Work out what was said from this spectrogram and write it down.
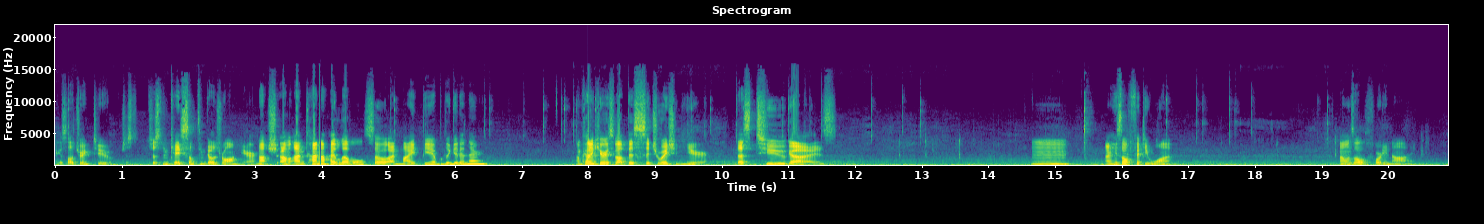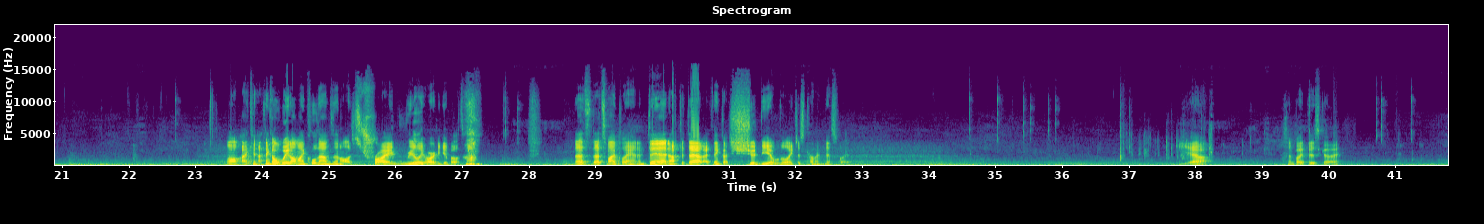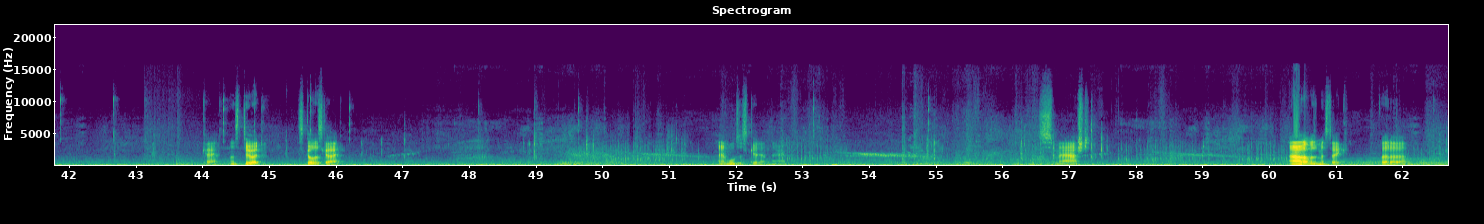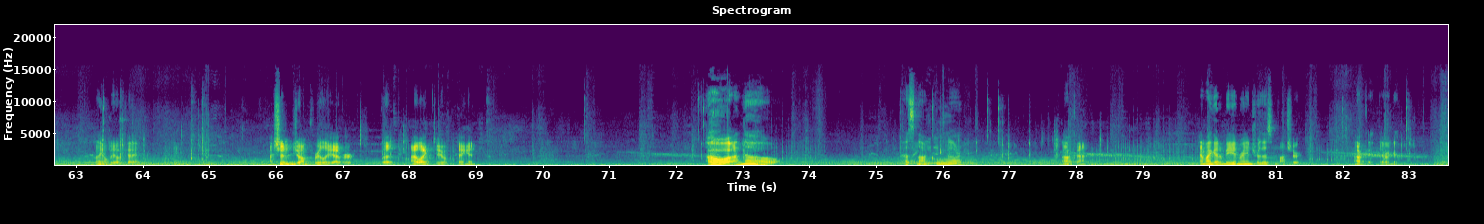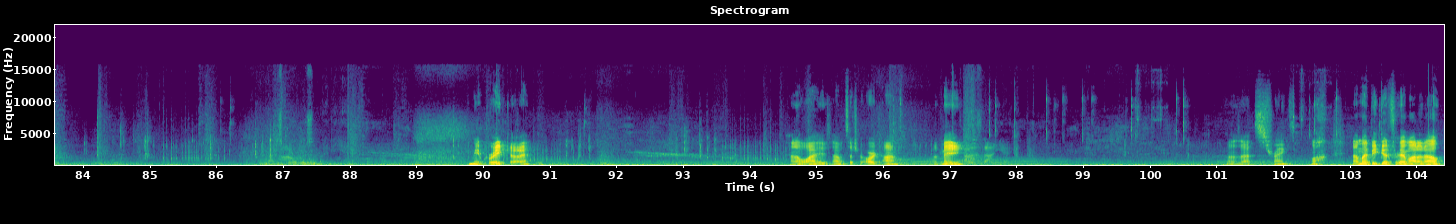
I guess I'll drink too, just just in case something goes wrong here. Not sure. I'm, I'm kind of high level, so I might be able to get in there. I'm kind of curious about this situation here. That's two guys. Hmm. Uh, he's all 51. That one's all 49. Well, I, can, I think I'll wait on my cooldowns and I'll just try really hard to get both of them. That's that's my plan. And then after that, I think I should be able to like just come in this way. Yeah. Let's invite this guy. Okay, let's do it. Let's kill this guy. And we'll just get in there. Smashed. Ah, that was a mistake. But, uh, I think it'll be okay. I shouldn't jump, really, ever. But I like to. Dang it. Oh, uh, no! That's not cool. Okay. Am I gonna be in range for this? I'm not sure. Okay, there we go. That spell isn't ready yet. Give me a break, guy. I don't know why he's having such a hard time with me. What is that? Strength? Well, that might be good for him. I don't know.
